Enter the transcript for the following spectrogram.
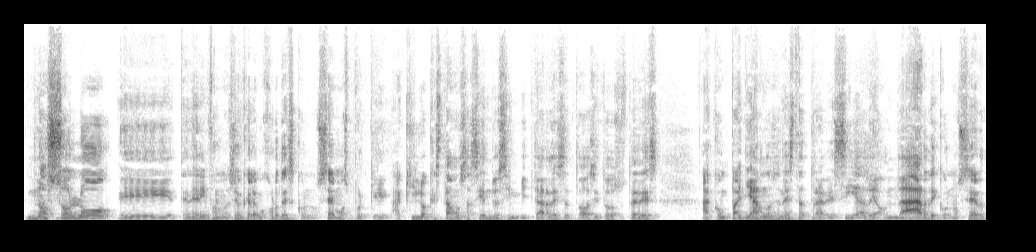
No solo eh, tener información que a lo mejor desconocemos, porque aquí lo que estamos haciendo es invitarles a todas y todos ustedes a acompañarnos en esta travesía de ahondar, de conocer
